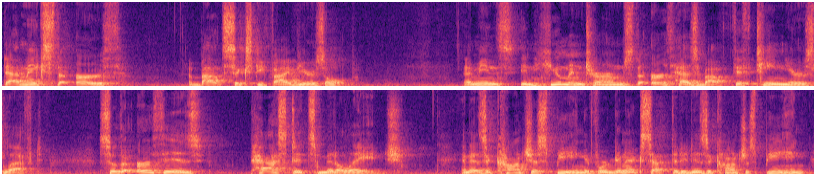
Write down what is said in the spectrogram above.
that makes the Earth about 65 years old. That means in human terms, the Earth has about 15 years left. So the Earth is past its middle age. And as a conscious being, if we're going to accept that it is a conscious being,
